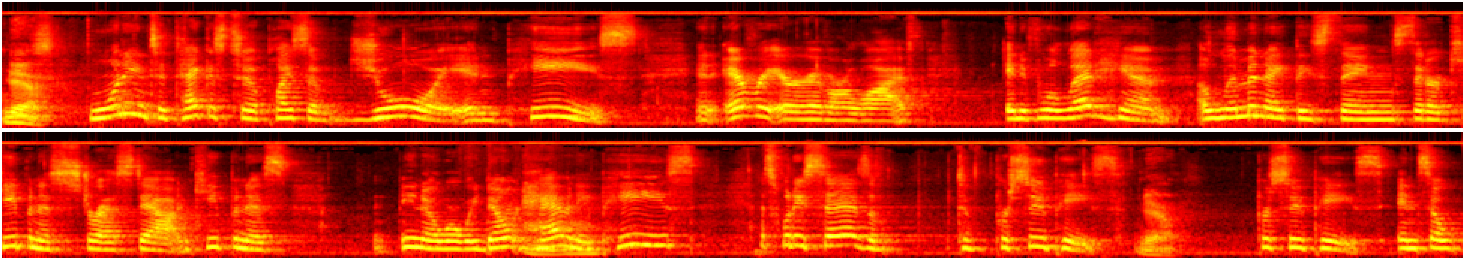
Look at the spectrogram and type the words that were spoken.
Yeah. He's wanting to take us to a place of joy and peace in every area of our life. And if we'll let Him eliminate these things that are keeping us stressed out and keeping us, you know, where we don't have any Mm-hmm. peace, that's what He says of to pursue peace Yeah. pursue peace. And so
